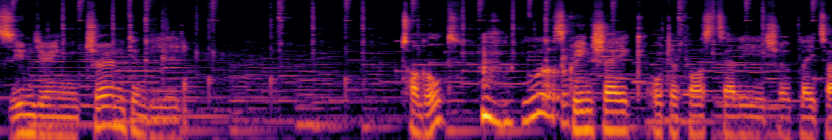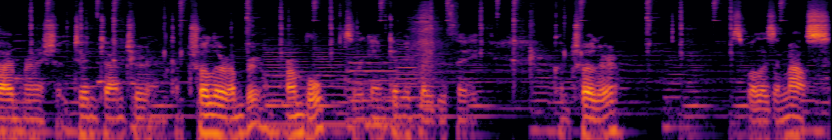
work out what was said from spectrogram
Zoom during turn can be toggled. Mm-hmm. Screen shake, auto fast tally, show play timer, show turn counter, and controller rumble. rumble. So the game can be played with a controller as well as a mouse.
